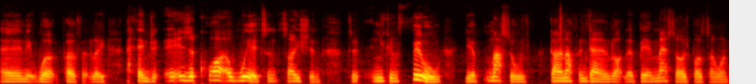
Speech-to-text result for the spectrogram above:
and it worked perfectly. And it is a quite a weird sensation, to, and you can feel your muscles going up and down like they're being massaged by someone,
